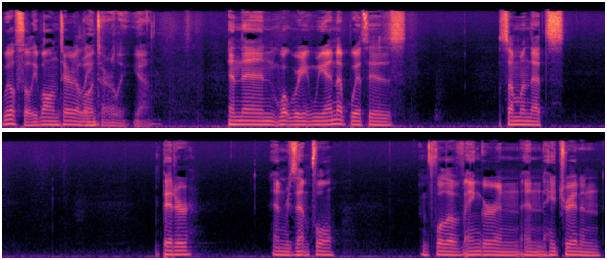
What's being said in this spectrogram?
willfully, voluntarily. voluntarily. Yeah, and then what we we end up with is someone that's bitter and resentful and full of anger and, and hatred. And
